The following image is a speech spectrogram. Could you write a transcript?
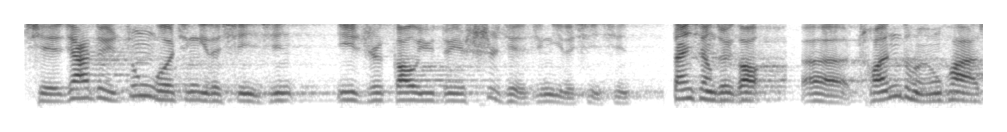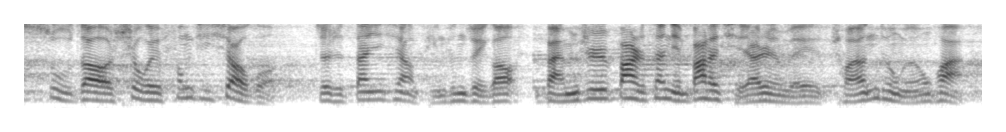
企业家对中国经济的信心一直高于对世界经济的信心。单项最高，呃，传统文化塑造社会风气效果，这是单项评分最高。百分之八十三点八的企业家认为传统文化。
